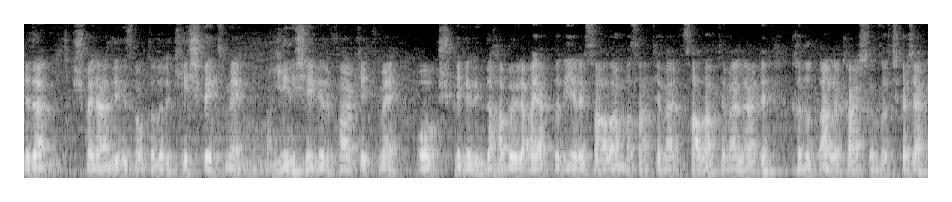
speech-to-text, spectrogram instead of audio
ya da şüphelendiğiniz noktaları keşfetme, yeni şeyleri fark etme, o şüphelerin daha böyle ayakları yere sağlam basan temel sağlam temellerde kanıtlarla karşınıza çıkacak.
